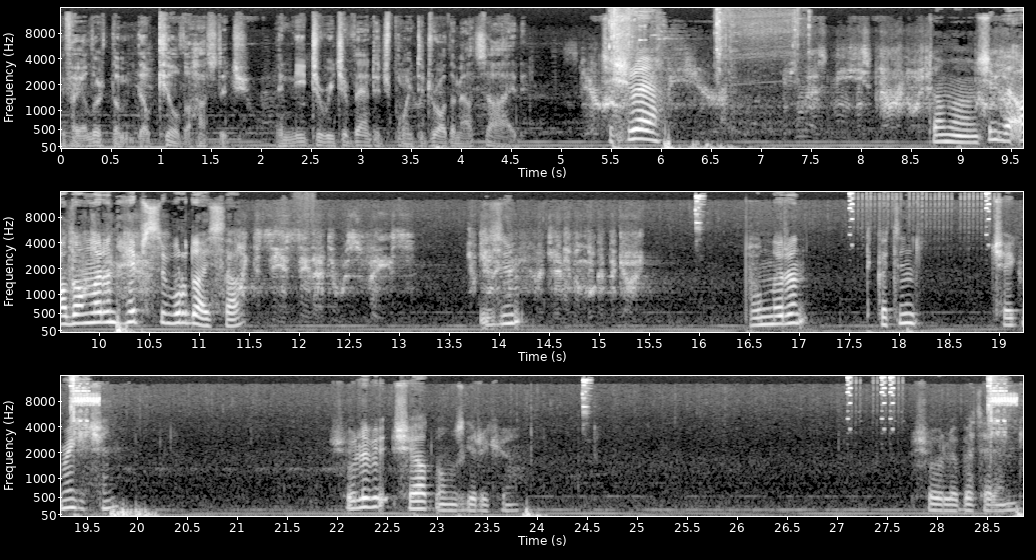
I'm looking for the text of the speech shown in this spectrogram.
If I alert them, they'll kill the hostage and need to reach a vantage point to draw them outside. Şuraya. Tamam. Şimdi adamların hepsi buradaysa See you say that to his face. bizim I can't even look at the guy. bunların dikkatini çekmek için şöyle bir şey atmamız gerekiyor. Şöyle beterengi.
